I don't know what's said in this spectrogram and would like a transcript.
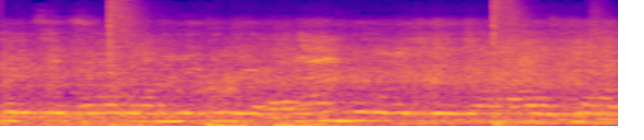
House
